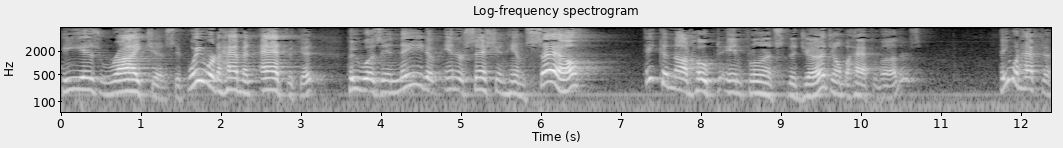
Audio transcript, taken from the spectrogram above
He is righteous. If we were to have an advocate who was in need of intercession himself, he could not hope to influence the judge on behalf of others. He would have to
